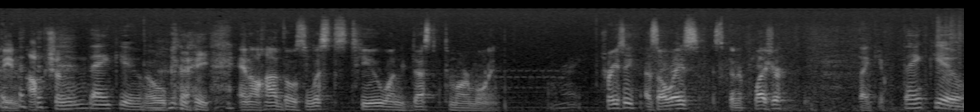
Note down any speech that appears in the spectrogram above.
an option. Thank you. Okay, and I'll have those lists to you on your desk tomorrow morning. All right. Tracy, as always, it's been a pleasure. Thank you. Thank you.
